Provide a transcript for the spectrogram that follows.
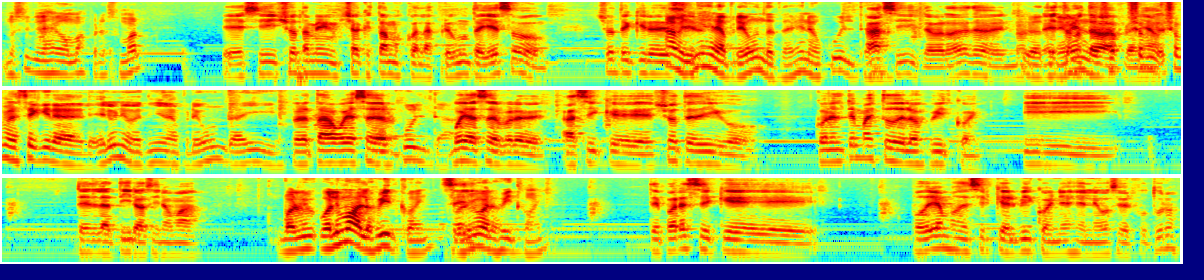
no sé si tienes algo más para sumar. Eh, sí, yo también, ya que estamos con las preguntas y eso, yo te quiero Ah, me decir... tenías la pregunta también oculta. Ah, sí, la verdad, no, Pero esto no estaba Yo- yo, yo pensé que era el, único que tenía una pregunta ahí. Pero está, voy a ser Oculta. voy a ser breve. Así que yo te digo, con el tema esto de los Bitcoin y te la tiro así nomás. Volvi- volvimos a los Bitcoin. Sí. Volvimos a los Bitcoin. ¿Te parece que podríamos decir que el Bitcoin es el negocio del futuro?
